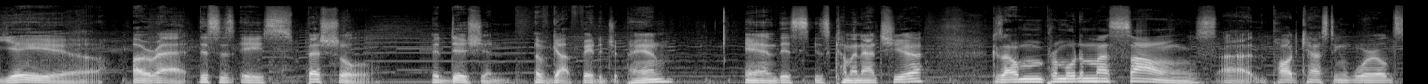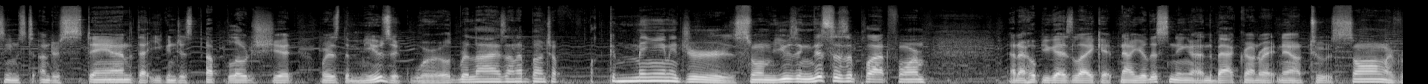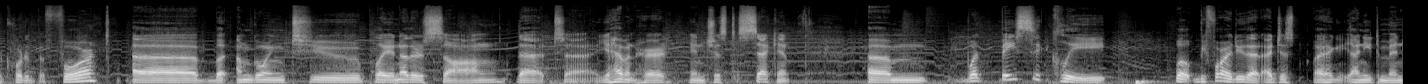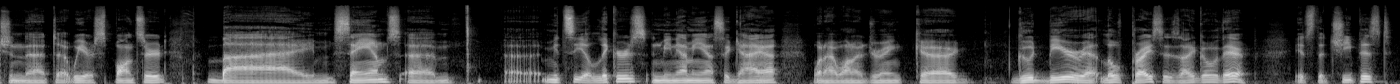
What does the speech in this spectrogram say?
Yeah. All right. This is a special edition of Got Faded Japan. And this is coming at you because I'm promoting my songs. Uh, the podcasting world seems to understand that you can just upload shit, whereas the music world relies on a bunch of fucking managers. So I'm using this as a platform, and I hope you guys like it. Now, you're listening in the background right now to a song I've recorded before. Uh, but I'm going to play another song that uh, you haven't heard in just a second. Um, what basically well, before I do that, I just I, I need to mention that uh, we are sponsored by Sam's um, uh, Mitsuya Liquors in Minami Asagaya. When I want to drink uh, good beer at low prices, I go there. It's the cheapest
